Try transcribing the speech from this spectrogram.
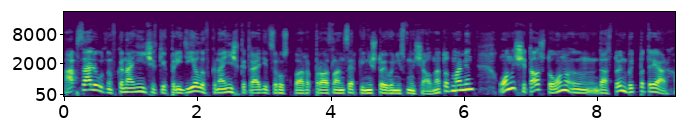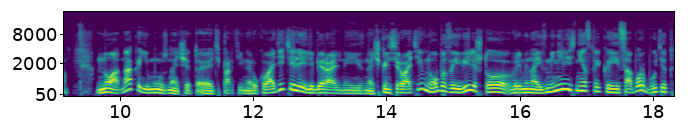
абсолютно в канонических пределах, в канонической традиции Русской Православной Церкви, ничто его не смущало на тот момент, он считал, что он достоин быть патриархом. Но, однако, ему, значит, эти партийные руководители, либеральные и, значит, консервативные, оба заявили, что времена изменились несколько, и собор будет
